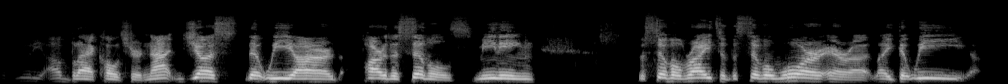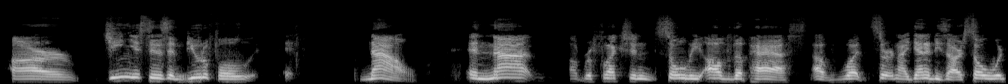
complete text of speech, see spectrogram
the beauty of black culture, not just that we are part of the civils, meaning the civil rights or the Civil War era, like that we are geniuses and beautiful now and not a reflection solely of the past of what certain identities are. So when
